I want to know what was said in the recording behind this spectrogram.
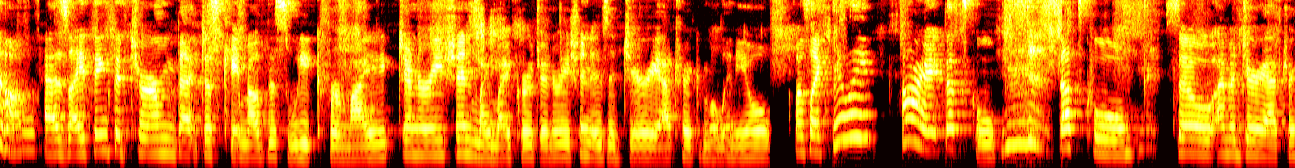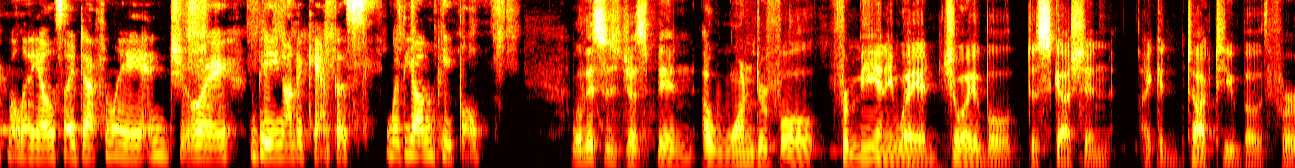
now?" As I think the term that just came out this week for my generation, my micro generation, is a geriatric millennial. I was like, "Really?" All right, that's cool. That's cool. So I'm a geriatric millennial, so I definitely enjoy being on a campus with young people. Well, this has just been a wonderful, for me anyway, enjoyable discussion. I could talk to you both for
